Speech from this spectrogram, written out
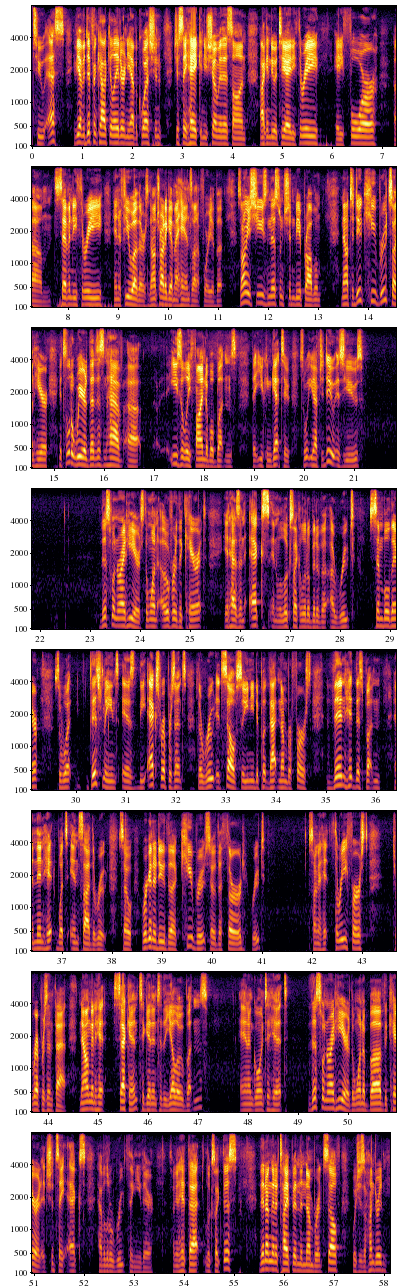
2S. If you have a different calculator and you have a question, just say, hey, can you show me this on, I can do a TI-83, 84, um, 73, and a few others. And I'll try to get my hands on it for you. But as long as you're using this one, shouldn't be a problem. Now, to do cube roots on here, it's a little weird that it doesn't have uh, easily findable buttons that you can get to. So what you have to do is use this one right here. It's the one over the caret. It has an X and looks like a little bit of a, a root symbol there. So what this means is the x represents the root itself, so you need to put that number first, then hit this button, and then hit what's inside the root. So we're going to do the cube root, so the third root. So I'm going to hit 3 first to represent that. Now I'm going to hit second to get into the yellow buttons, and I'm going to hit this one right here, the one above the caret. It should say X, have a little root thingy there. So I'm going to hit that, looks like this. Then I'm going to type in the number itself, which is 100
